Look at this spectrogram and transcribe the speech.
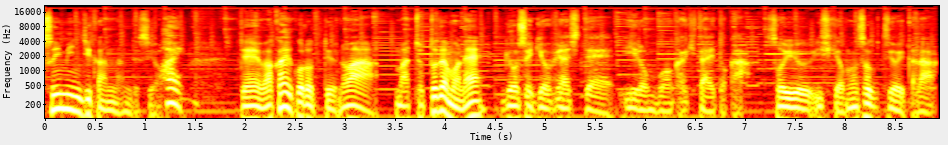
睡眠時間なんですよ。はい。で若い頃っていうのは、まあ、ちょっとでもね業績を増やしていい論文を書きたいとかそういう意識がものすごく強いから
